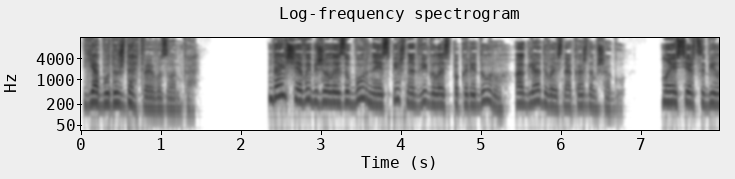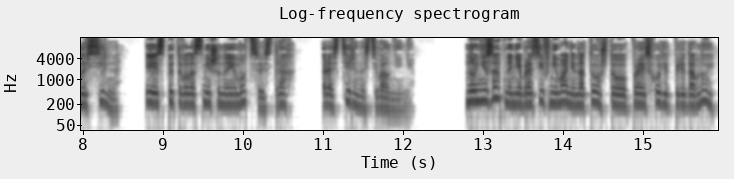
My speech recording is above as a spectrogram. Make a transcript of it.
«Я буду ждать твоего звонка». Дальше я выбежала из уборной и спешно двигалась по коридору, оглядываясь на каждом шагу. Мое сердце билось сильно, я испытывала смешанные эмоции, страх, растерянность и волнение. Но внезапно, не обратив внимания на то, что происходит передо мной,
